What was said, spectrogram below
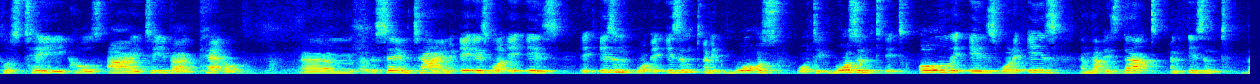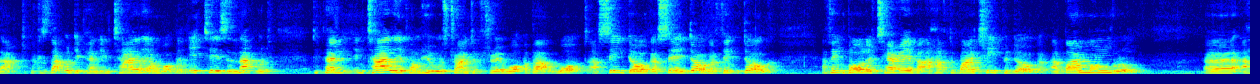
plus T equals I, tea bag, kettle. Um, at the same time, it is what it is. It isn't what it isn't, and it was what it wasn't. It only is what it is, and that is that, and isn't that. Because that would depend entirely on what the it is, and that would depend entirely upon who was trying to portray what about what. I see dog, I say dog, I think dog. I think border terrier, but I have to buy a cheaper dog. I buy mongrel. Uh, I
